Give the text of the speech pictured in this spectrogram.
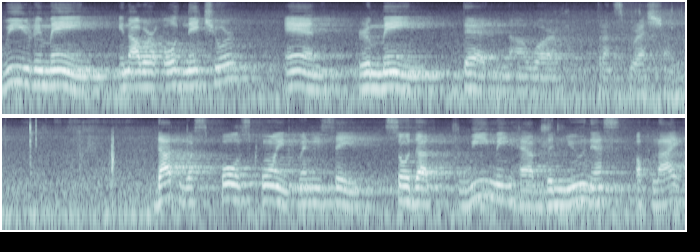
we remain in our old nature and remain dead in our transgression. That was Paul's point when he said, so that we may have the newness of life.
